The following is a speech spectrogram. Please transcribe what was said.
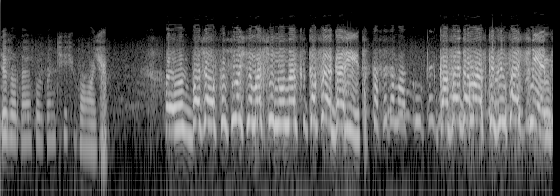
Дежурная служба, ничего помочь. Э, пожалуйста, срочно машину, у нас кафе горит. Кафе Дамаск. Кафе Дамаск, Винта 7.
